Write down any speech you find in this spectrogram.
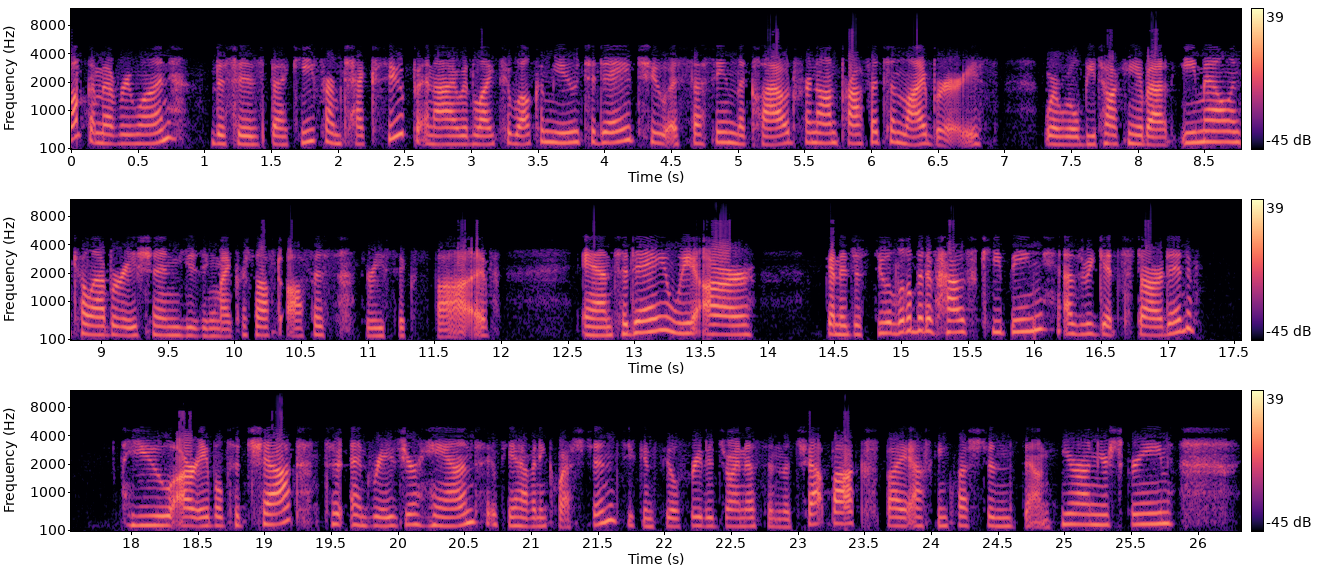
Welcome everyone. This is Becky from TechSoup and I would like to welcome you today to Assessing the Cloud for Nonprofits and Libraries where we'll be talking about email and collaboration using Microsoft Office 365. And today we are going to just do a little bit of housekeeping as we get started. You are able to chat to, and raise your hand if you have any questions. You can feel free to join us in the chat box by asking questions down here on your screen.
